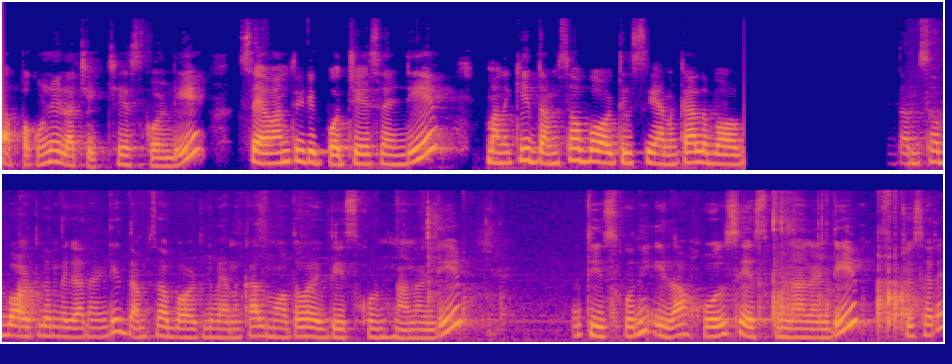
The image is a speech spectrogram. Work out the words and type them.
తప్పకుండా ఇలా చెక్ చేసుకోండి. సెవెంత్ టిప్ వచ్చేసండి. మనకి థమ్సప్ బాటిల్స్ వెనకాల బా థమ్సప్ బాటిల్ ఉంది కదండి. థమ్సప్ బాటిల్ వెనకాల మూత తీసుకుంటున్నానండి. తీసుకొని ఇలా హోల్స్ వేసుకున్నానండి. చూసారా?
